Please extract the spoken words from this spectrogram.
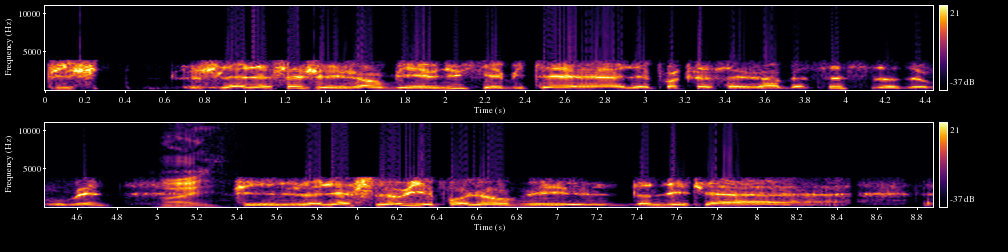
Puis je, je la laissais chez Jacques Bienvenu, qui habitait à l'époque à Saint-Jean-Baptiste, de Roubaix. Ouais. Puis je le laisse là, il est pas là, puis je donne les clés à- euh,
